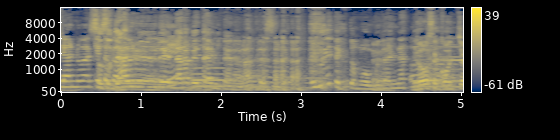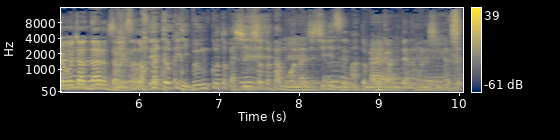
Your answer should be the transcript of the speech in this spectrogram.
ジャンル分けそうそうジャンルで並べたいみたいなのあったりするんでで増えていくともう無駄になってる。どうせごっちゃごちゃになるんだそうけど。そうで特に文庫とか新書とかも同じシリーズでまとめるかみたいな話になって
